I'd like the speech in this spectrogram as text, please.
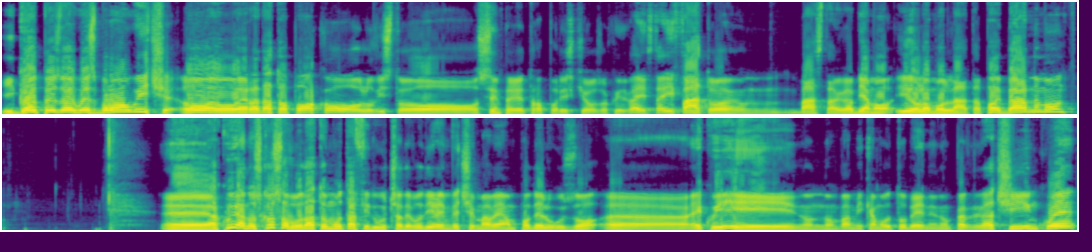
il gol preso dal West Bromwich o era dato a poco o l'ho visto sempre troppo rischioso. Quindi, vai, stai fatto, mm, basta, io l'ho mollata. Poi Bournemouth, eh, a cui l'anno scorso avevo dato molta fiducia, devo dire invece mi aveva un po' deluso eh, e qui non, non, va mica molto bene, non perde da 5.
